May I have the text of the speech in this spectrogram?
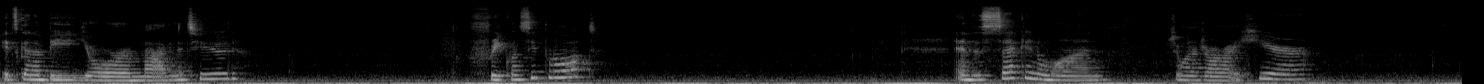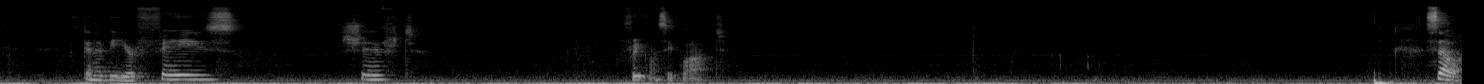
it's going to be your magnitude frequency plot. And the second one, which I want to draw right here, is going to be your phase shift frequency plot. So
